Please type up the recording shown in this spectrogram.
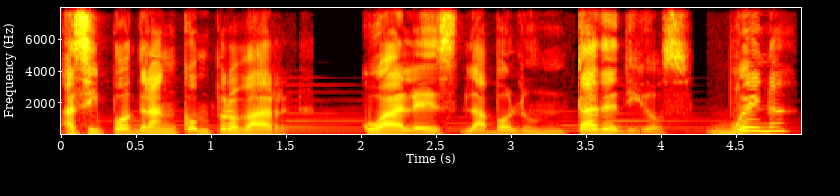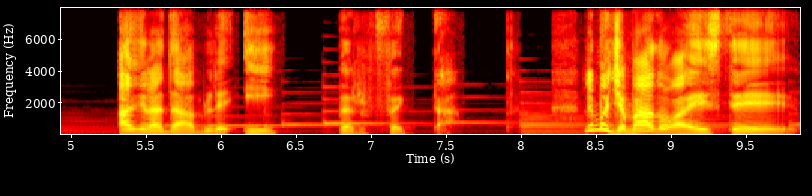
Así podrán comprobar cuál es la voluntad de Dios, buena, agradable y perfecta. Le hemos llamado a este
